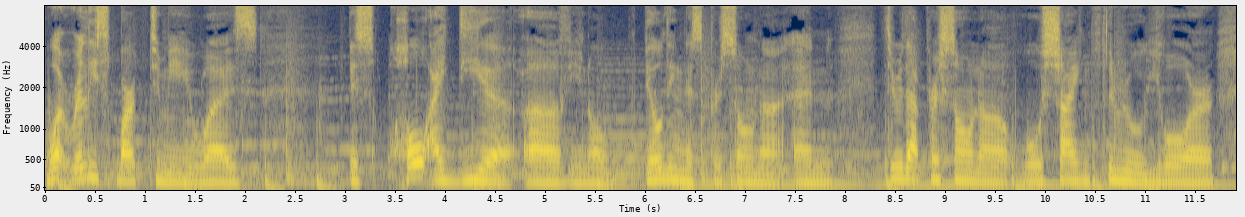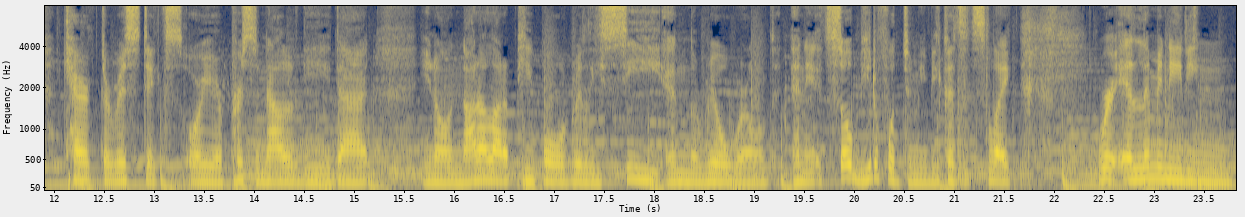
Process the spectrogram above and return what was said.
what really sparked to me was this whole idea of, you know, building this persona. And through that persona will shine through your characteristics or your personality that you know not a lot of people really see in the real world. And it's so beautiful to me because it's like we're eliminating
